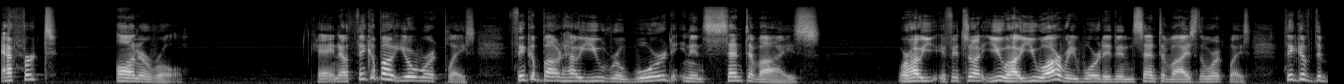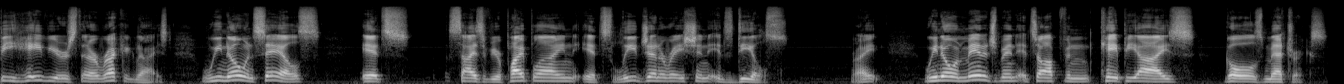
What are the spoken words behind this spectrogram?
effort honor roll. Okay, now think about your workplace. Think about how you reward and incentivize, or how, you, if it's not you, how you are rewarded and incentivized in the workplace. Think of the behaviors that are recognized. We know in sales, it's size of your pipeline, it's lead generation, it's deals, right? We know in management, it's often KPIs, goals, metrics.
